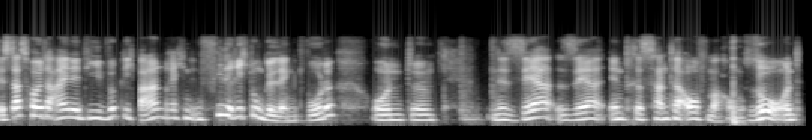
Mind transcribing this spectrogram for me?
ist das heute eine, die wirklich bahnbrechend in viele Richtungen gelenkt wurde und äh, eine sehr, sehr interessante Aufmachung. So, und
